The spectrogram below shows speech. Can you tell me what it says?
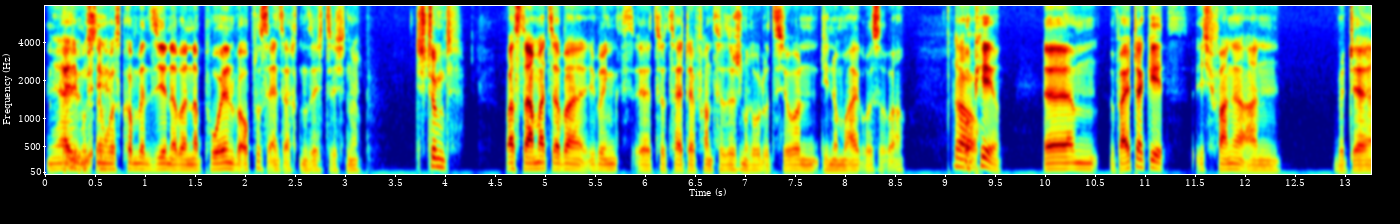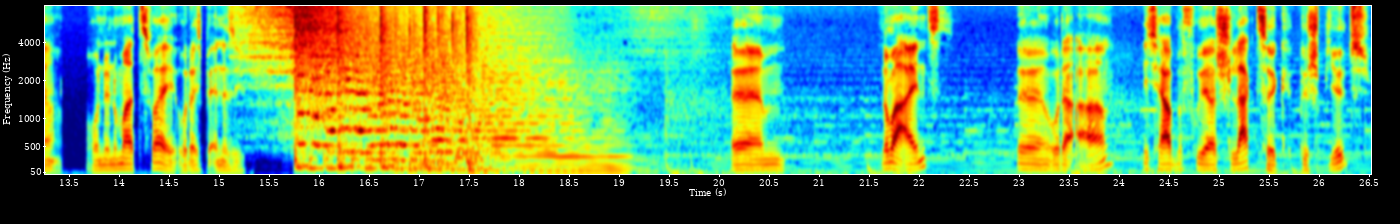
ja, die Ähm, mussten ja. irgendwas kompensieren, aber Napoleon war auch plus 1,68, ne? stimmt. Was damals aber übrigens äh, zur Zeit der Französischen Revolution die Normalgröße war. Ja. Okay, ähm, weiter geht's. Ich fange an mit der Runde Nummer zwei oder ich beende sie. Ähm, Nummer eins äh, oder A. Ich habe früher Schlagzeug gespielt.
